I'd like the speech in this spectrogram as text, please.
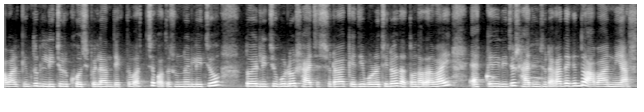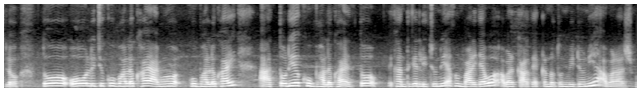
আবার কিন্তু লিচুর খোঁজ পেলাম। দেখতে পাচ্ছ কত সুন্দর লিচু? তো এই লিচুগুলো সাড়ে চারশো টাকা কেজি বলেছিল। তা তোমার দাদাভাই এক কেজি লিচু সাড়ে তিনশো টাকাতে কিন্তু আবার নিয়ে আসলো। তো ও লিচু খুব ভালো খায়, আমিও খুব ভালো খাই, আর তোরিও খুব ভালো খায়। তো এখান থেকে লিচু নিয়ে এখন বাড়ি যাব। আবার কালকে একটা নতুন ভিডিও নিয়ে আবার আসব।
